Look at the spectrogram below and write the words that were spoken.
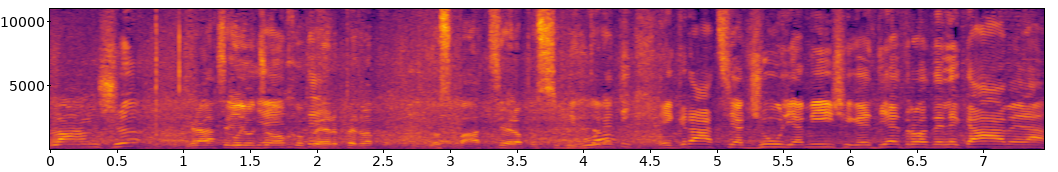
lounge. Grazie io gioco per, per la- lo spazio e la possibilità. Figurati, e grazie a Giulia, amici che è dietro la telecamera,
